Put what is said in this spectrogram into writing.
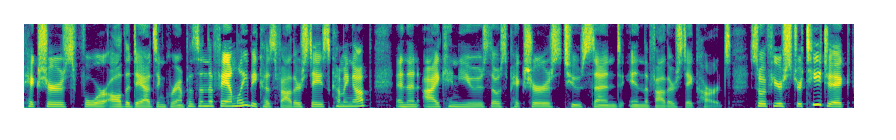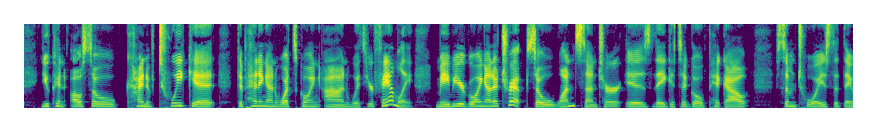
pictures for all the dads and grandpas in the family because Father's Day is coming up. And then I can use those pictures to send in the Father's Day cards. So if you're strategic, you can also kind of tweak it depending on what's going on with your family. Maybe you're going on a trip. So one center is they get to go pick out some toys that they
